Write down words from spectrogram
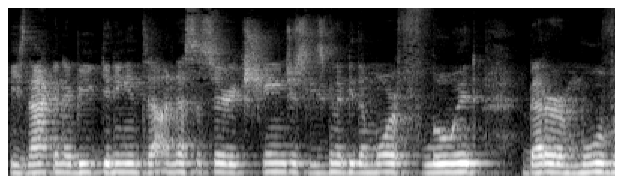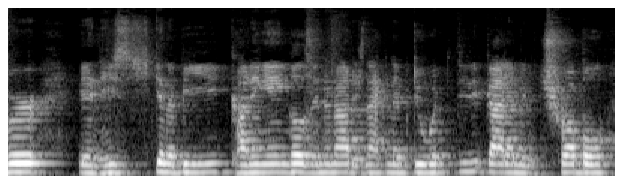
He's not going to be getting into unnecessary exchanges. He's going to be the more fluid, better mover and he's going to be cutting angles in and out. He's not going to do what got him in trouble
